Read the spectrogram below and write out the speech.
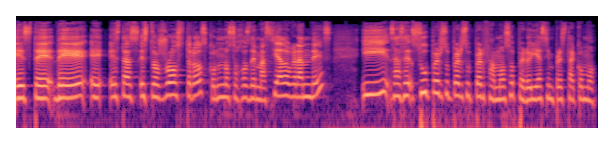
este, de eh, estas, estos rostros con unos ojos demasiado grandes y se hace súper, súper, súper famoso, pero ella siempre está como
